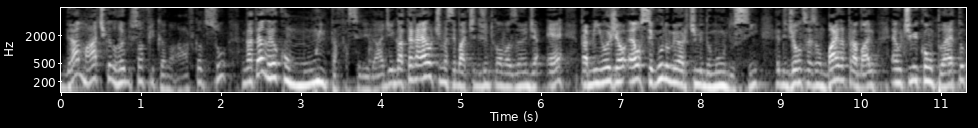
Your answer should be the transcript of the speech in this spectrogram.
dramática do rugby sul-africano. A África do Sul, a Inglaterra ganhou com muita facilidade. A Inglaterra é o time a ser batido junto com a Nova Zelândia, é. Pra mim, hoje é, o- é o segundo melhor time do mundo, sim. Eddie Jones faz um baita trabalho, é um time completo.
